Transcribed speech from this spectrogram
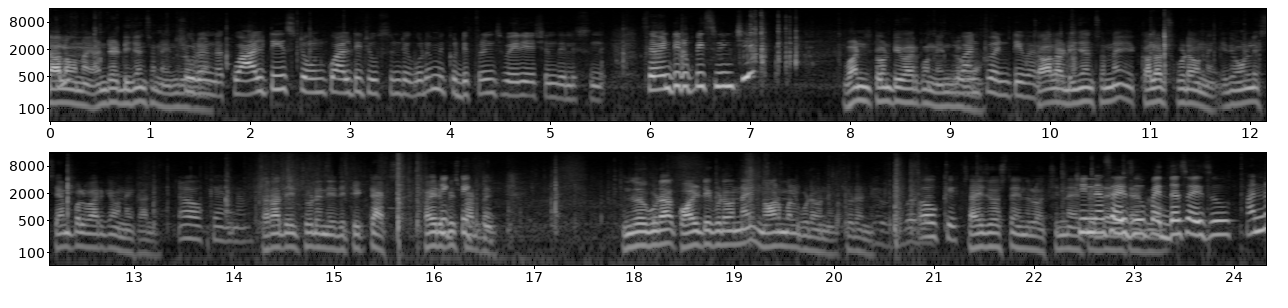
చాలా ఉన్నాయి. హండ్రెడ్ డిజైన్స్ ఉన్నాయి. చూడండి క్వాలిటీ స్టోన్ క్వాలిటీ చూస్తుంటే కూడా మీకు డిఫరెన్స్ వేరియేషన్ తెలుస్తుంది. సెవెంటీ రూపీస్ నుంచి వన్ ట్వంటీ వరకు ఉన్నాయి ఇందులో వన్. ట్వంటీ వరకు. చాలా డిజైన్స్ ఉన్నాయి కలర్స్ కూడా ఉన్నాయి. ఇది ఓన్లీ శాంపుల్ వరకే ఉన్నాయి ఖాళీ ఓకే అన్న. తర్వాత ఇది చూడండి ఇది టిక్ టాక్స్ ఫైవ్ రూపీస్ పడతాయి. ఇందులో కూడా క్వాలిటీ కూడా ఉన్నాయి నార్మల్ కూడా ఉన్నాయి. చూడండి. ఓకే. సైజ్ వస్తాయి ఇందులో చిన్న చిన్న సైజు పెద్ద సైజు. అన్న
